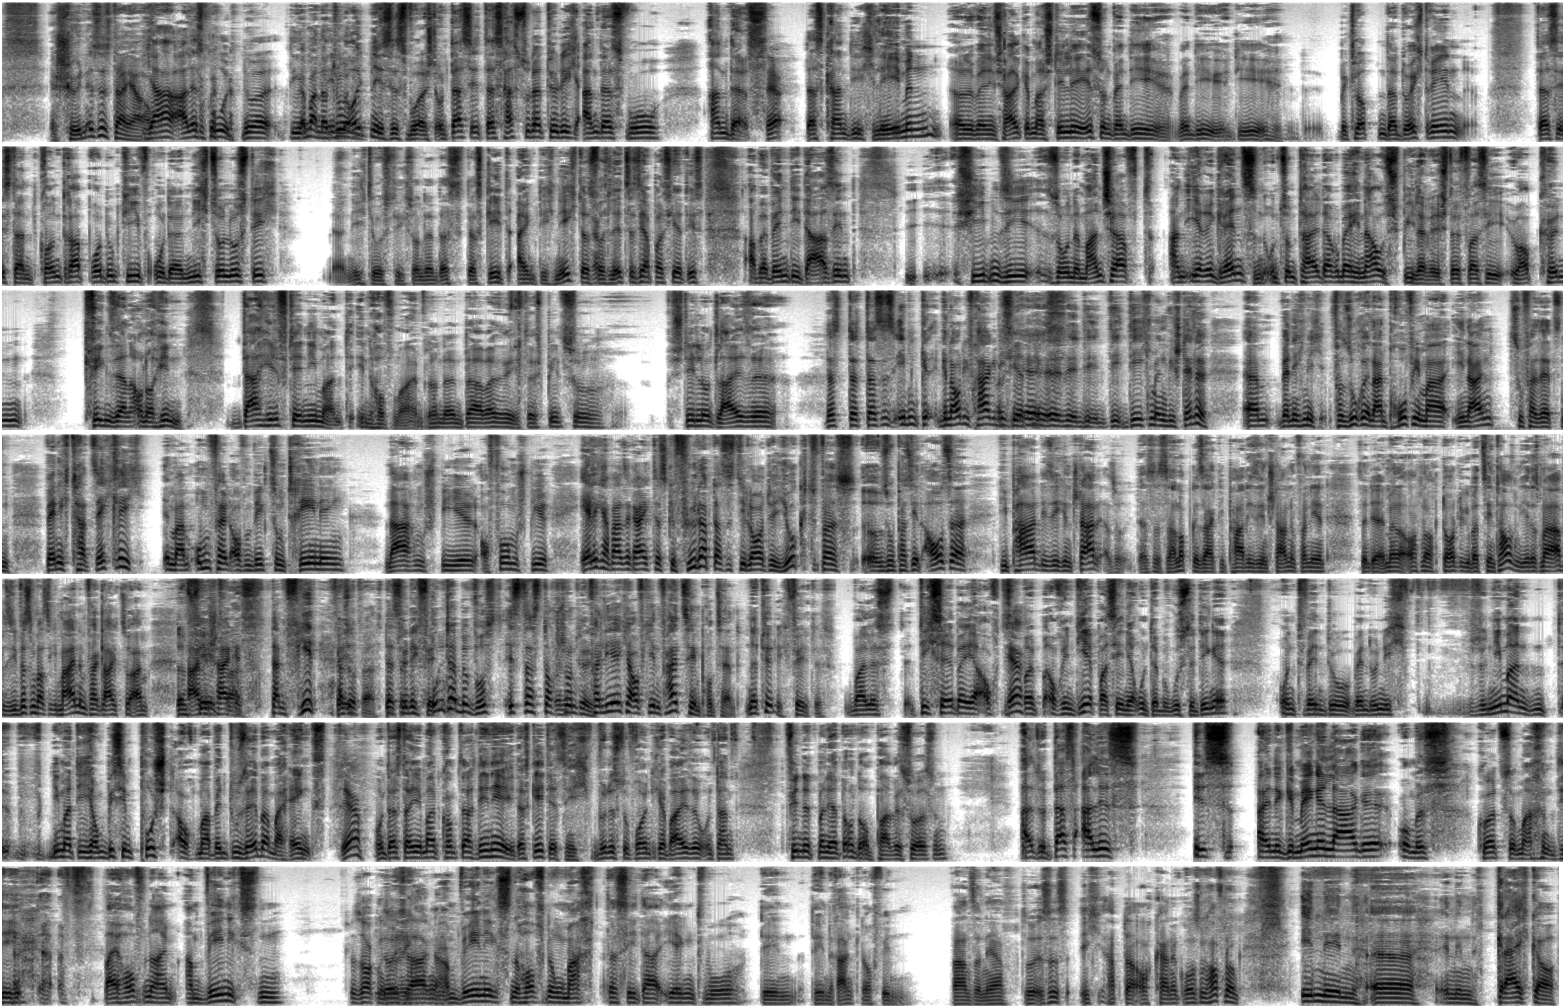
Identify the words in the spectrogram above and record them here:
Ja, schön ist es da ja auch. Ja, alles gut. Nur die, ja, den Leuten ist es wurscht. Und das, das hast du natürlich anderswo anders. Ja. Das kann dich lähmen. Also wenn in Schalke mal Stille ist und wenn die, wenn die, die Bekloppten da durchdrehen, das ist dann kontraproduktiv oder nicht so lustig nicht lustig, sondern das, das geht eigentlich nicht, das, ja. was letztes Jahr passiert ist. Aber wenn die da sind, schieben sie so eine Mannschaft an ihre Grenzen und zum Teil darüber hinaus spielerisch. Das, was sie überhaupt können, kriegen sie dann auch noch hin. Da hilft dir niemand in Hoffenheim, sondern da, weiß ich, das spielst du still und leise. Das, das, das ist eben genau die Frage, die ich, äh, die, die, die ich mir irgendwie stelle. Ähm, wenn ich mich versuche, in einen Profi mal hinein zu versetzen, wenn ich tatsächlich in meinem Umfeld auf dem Weg zum Training nach dem Spiel, auch vor dem Spiel, ehrlicherweise gar nicht das Gefühl habe, dass es die Leute juckt, was äh, so passiert, außer die paar, die sich ins Stadion, also das ist salopp gesagt, die paar, die sich ins Stadion verlieren, sind ja immer auch noch deutlich über 10.000 jedes Mal. Aber Sie wissen, was ich meine im Vergleich zu einem Dann fehlt Schalke. was. Dann fehlt, also was. das Natürlich fehlt unterbewusst ist das doch schon, Natürlich. verliere ich ja auf jeden Fall 10 Prozent. Natürlich fehlt es, weil es dich selber ja auch, Ja. auch in dir passieren ja unterbewusste Dinge. Und wenn du, wenn du nicht, so niemand, niemand dich auch ein bisschen pusht, auch mal, wenn du selber mal hängst. Ja. Und dass da jemand kommt und sagt, nee, nee, das geht jetzt nicht. Würdest du freundlicherweise und dann findet man ja doch noch ein paar Ressourcen. Also das alles ist eine Gemengelage, um es kurz zu machen, die äh, bei Hoffenheim am wenigsten soll ich sagen, am wenigsten Hoffnung macht, dass sie da irgendwo den, den Rang noch finden. Wahnsinn, ja. So ist es. Ich habe da auch keine großen Hoffnung in den, äh, in den Greichgau.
